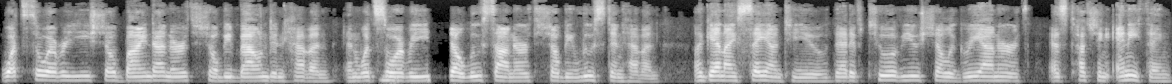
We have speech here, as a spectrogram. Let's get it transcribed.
whatsoever ye shall bind on earth shall be bound in heaven, and whatsoever ye shall loose on earth shall be loosed in heaven. Again I say unto you, that if two of you shall agree on earth as touching anything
